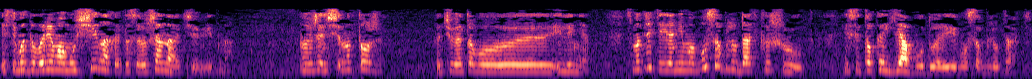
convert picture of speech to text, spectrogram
Если мы говорим о мужчинах, это совершенно очевидно. Но и женщина тоже. Хочу этого э, или нет. Смотрите, я не могу соблюдать кашрут, если только я буду его соблюдать.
